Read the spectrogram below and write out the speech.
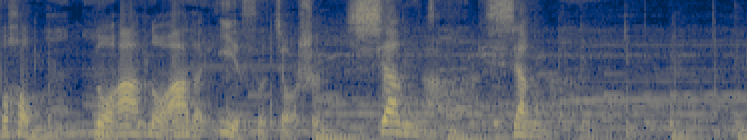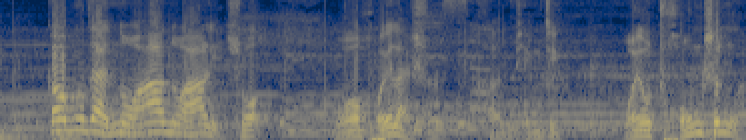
不厚。诺阿诺阿的意思就是香啊香啊。高更在《诺阿诺阿》里说：“我回来时很平静，我又重生了。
